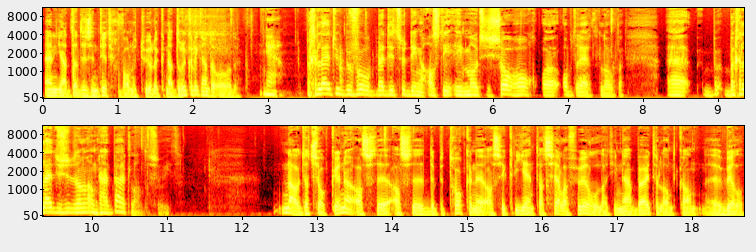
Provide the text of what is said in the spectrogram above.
En ja, dat is in dit geval natuurlijk nadrukkelijk aan de orde. Ja. Begeleidt u bijvoorbeeld bij dit soort dingen... als die emoties zo hoog opdreigen te lopen... begeleidt u ze dan ook naar het buitenland of zoiets? Nou, dat zou kunnen als de, als de betrokkenen, als de cliënt dat zelf wil... dat hij naar buitenland kan, uh, wil,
